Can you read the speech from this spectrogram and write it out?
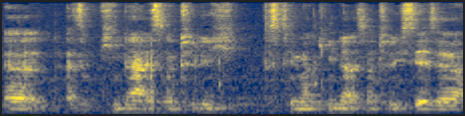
äh, also China ist natürlich, das Thema China ist natürlich sehr, sehr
